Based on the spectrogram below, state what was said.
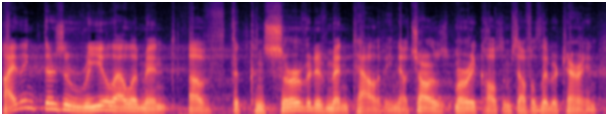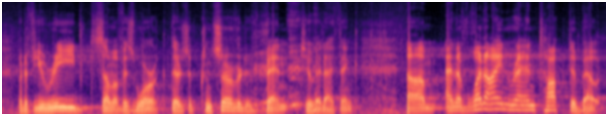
I think there's a real element of the conservative mentality. Now, Charles Murray calls himself a libertarian, but if you read some of his work, there's a conservative bent to it, I think. Um, and of what Ayn Rand talked about,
